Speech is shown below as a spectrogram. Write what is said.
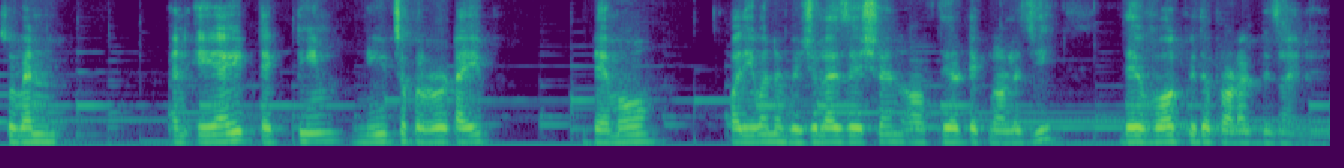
So, when an AI tech team needs a prototype, demo, or even a visualization of their technology, they work with a product designer.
